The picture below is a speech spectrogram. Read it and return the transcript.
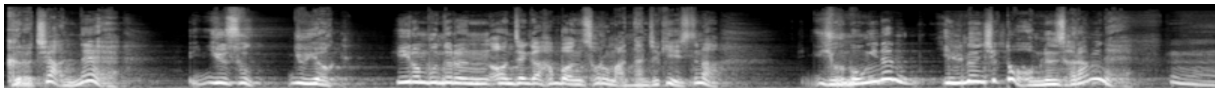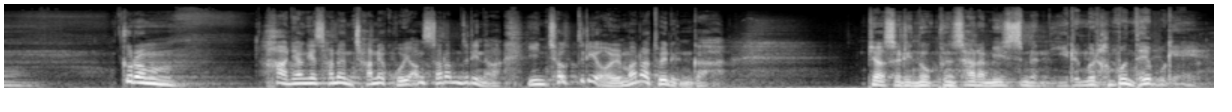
그렇지 않네. 유숙, 유역 이런 분들은 언젠가 한번 서로 만난 적이 있으나 유몽이는 일면식도 없는 사람이네. 그럼 한양에 사는 자네 고향 사람들이나 인척들이 얼마나 되는가? 벼슬이 높은 사람이 있으면 이름을 한번 대보게.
